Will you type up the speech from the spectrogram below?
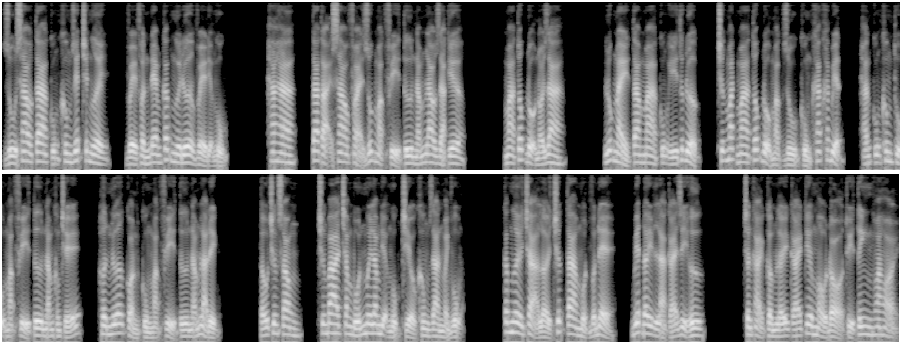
dù sao ta cũng không giết chết ngươi, về phần đem các ngươi đưa về địa ngục. Ha ha, ta tại sao phải giúp mặc phỉ tư nắm lao già kia? Ma tốc độ nói ra. Lúc này tam ma cũng ý thức được, trước mắt ma tốc độ mặc dù cùng khác khác biệt, hắn cũng không thụ mặc phỉ tư nắm khống chế, hơn nữa còn cùng mặc phỉ tư nắm là địch. Tấu chương xong, chương ba trăm bốn mươi lăm địa ngục chiều không gian mạnh vụn. Các ngươi trả lời trước ta một vấn đề, biết đây là cái gì ư? Trần khải cầm lấy cái kia màu đỏ thủy tinh hoa hỏi.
